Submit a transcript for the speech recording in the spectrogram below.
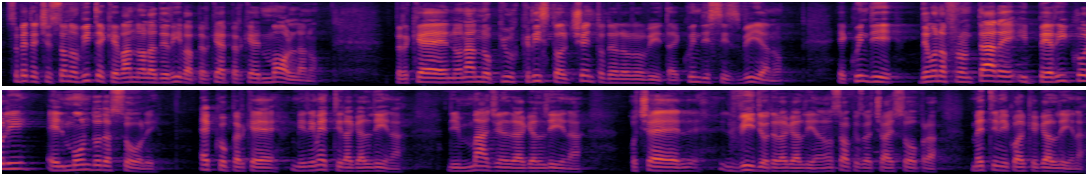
Sapete, ci sono vite che vanno alla deriva perché? Perché mollano, perché non hanno più Cristo al centro della loro vita e quindi si sviano e quindi devono affrontare i pericoli e il mondo da soli. Ecco perché mi rimetti la gallina, l'immagine della gallina, o c'è il video della gallina, non so cosa c'hai sopra, mettimi qualche gallina.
